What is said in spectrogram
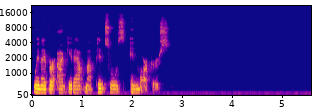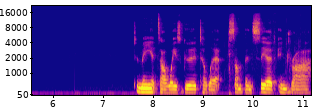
whenever I get out my pencils and markers. To me, it's always good to let something sit and dry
